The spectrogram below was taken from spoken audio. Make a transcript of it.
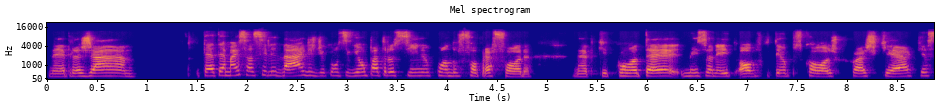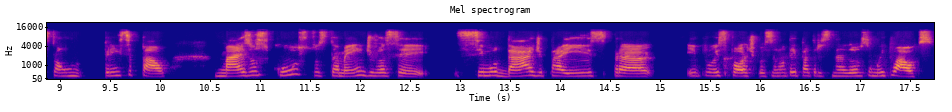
né? Para já ter até mais facilidade de conseguir um patrocínio quando for para fora, né? Porque como eu até mencionei, óbvio que tem o psicológico que eu acho que é a questão principal mas os custos também de você se mudar de país para ir para um esporte que você não tem patrocinador são muito altos.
